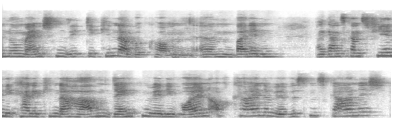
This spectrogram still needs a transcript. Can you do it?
nur Menschen sieht, die Kinder bekommen. Ähm, bei den, bei ganz, ganz vielen, die keine Kinder haben, denken wir, die wollen auch keine, wir wissen es gar nicht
